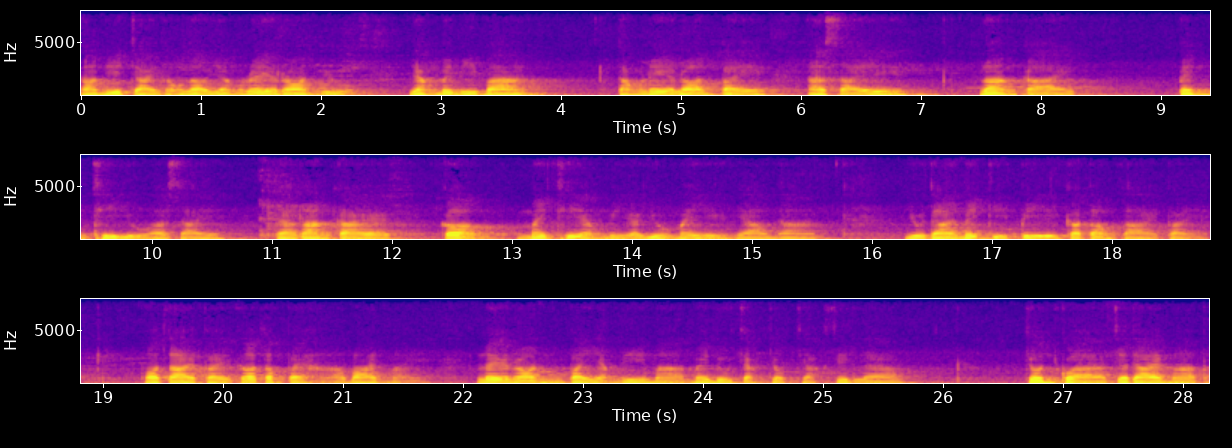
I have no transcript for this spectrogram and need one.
ตอนนี้ใจของเรายังเร่ร่อนอยู่ ยังไม่มีบ้าน ต้องเร่ร่อนไปอาศัยร่างกายเป็นที่อยู่อาศัย แต่ร่างกายก็ไม่เที่ยงมีอายุไม่ยาวนาน อยู่ได้ไม่กี่ปีก็ต้องตายไป พอตายไปก็ต้องไปหาบ้านใหม่ เล่ร่อนไปอย่างนี้มาไม่รู้จักจบจากสิ้นแล้ว จนกว่าจะได้มาพ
